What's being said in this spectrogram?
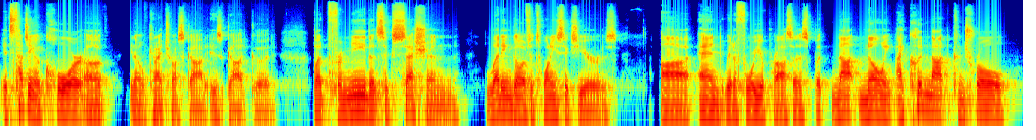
it's touching a core of you know, can I trust God? Is God good? But for me, the succession, letting go after 26 years, uh, and we had a four-year process, but not knowing, I could not control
